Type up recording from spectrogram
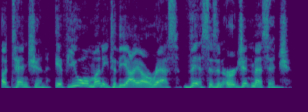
Attention! If you owe money to the IRS, this is an urgent message.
